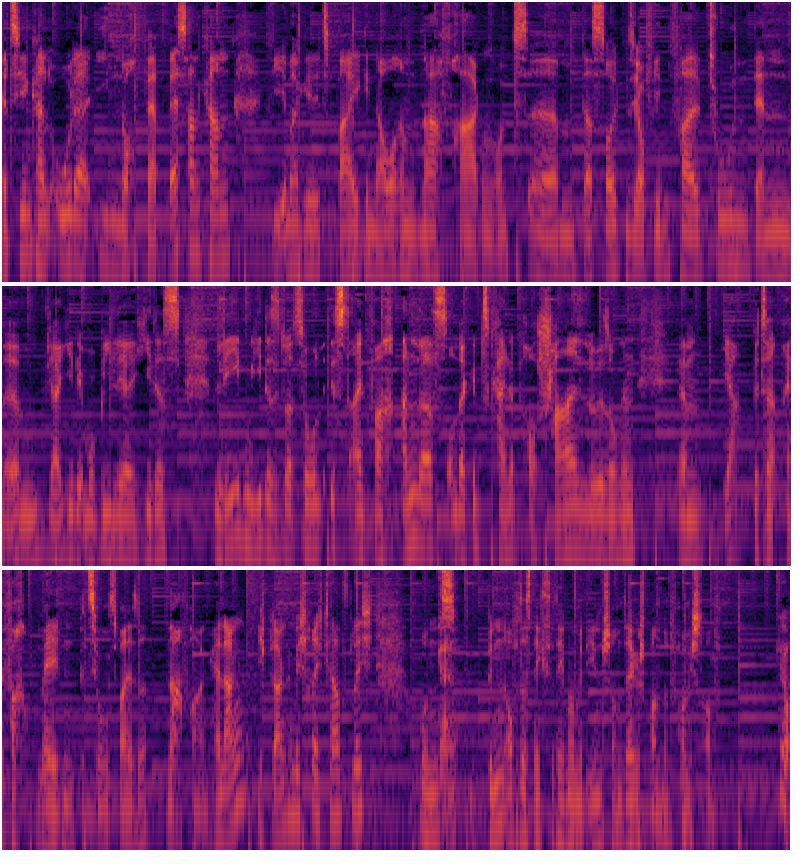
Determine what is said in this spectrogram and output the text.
erzielen kann oder ihn noch verbessern kann. Wie immer gilt bei genaueren Nachfragen und ähm, das sollten Sie auf jeden Fall tun, denn ähm, ja jede Immobilie, jedes Leben, jede Situation ist einfach anders und da gibt es keine pauschalen Lösungen. Ähm, ja, bitte einfach melden bzw. nachfragen. Herr Lang, ich bedanke mich recht herzlich und Gerne. bin auf das nächste Thema mit Ihnen schon sehr gespannt und freue mich drauf. Jo,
